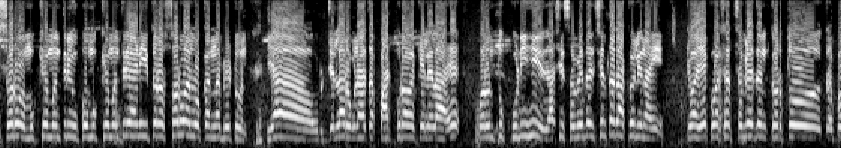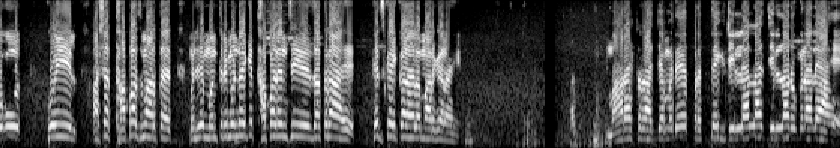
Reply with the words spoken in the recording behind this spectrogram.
सर्व मुख्यमंत्री उपमुख्यमंत्री आणि इतर सर्व लोकांना भेटून या जिल्हा रुग्णालयाचा पाठपुरावा केलेला आहे. परंतु कुणीही अशी संवेदनशीलता दाखवली नाही किंवा एक वर्षात सगळेजण करतो बघू होईल अशा थापाच मारतायत. म्हणजे मंत्रिमंडळ की थापाड्यांची जत्रा आहे हेच काही कळायला मार्ग नाही. महाराष्ट्र राज्यामध्ये प्रत्येक जिल्ह्याला जिल्हा रुग्णालय आहे.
